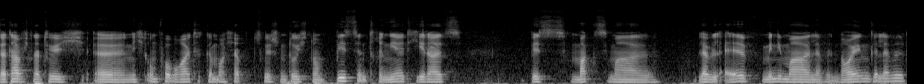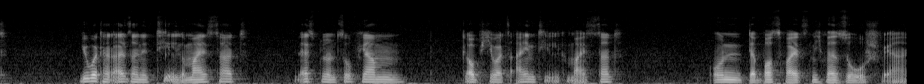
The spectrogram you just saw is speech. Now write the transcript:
das habe ich natürlich äh, nicht unvorbereitet gemacht. Ich habe zwischendurch noch ein bisschen trainiert. Jeder ist bis maximal Level 11, minimal Level 9 gelevelt. Hubert hat all seine Titel gemeistert. Espel und Sophie haben, glaube ich, jeweils einen Titel gemeistert. Und der Boss war jetzt nicht mehr so schwer.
